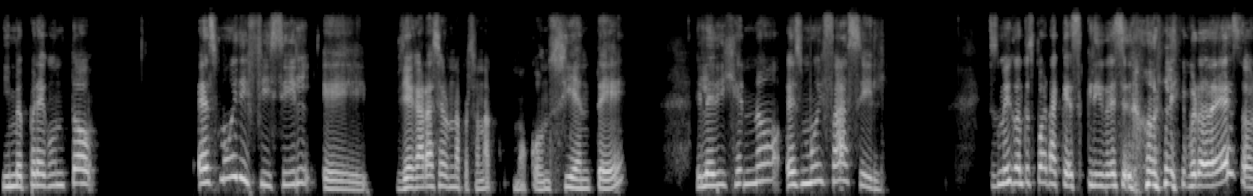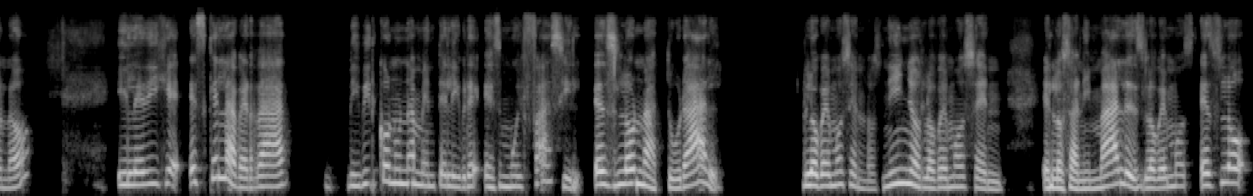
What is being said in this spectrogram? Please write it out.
Y me preguntó, es muy difícil eh, llegar a ser una persona como consciente. Y le dije, no, es muy fácil. Entonces me dijo, entonces, ¿para qué escribes un libro de eso, no? Y le dije, es que la verdad, vivir con una mente libre es muy fácil, es lo natural. Lo vemos en los niños, lo vemos en, en los animales, lo vemos, es lo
